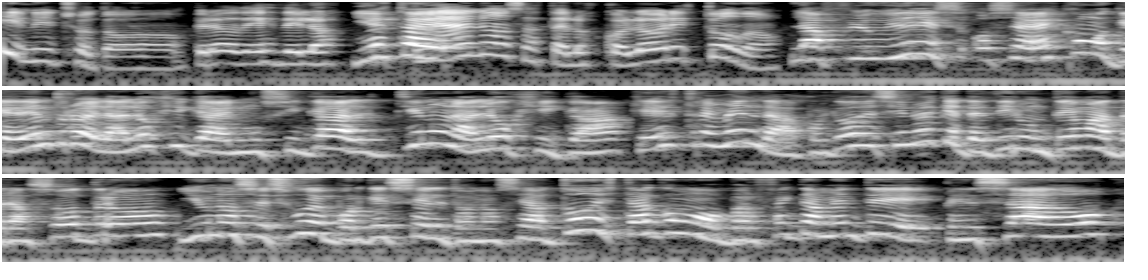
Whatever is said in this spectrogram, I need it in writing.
bien hecho todo, pero desde los Y esta es- planos hasta los colores, todo. La fluidez, o sea, es como que dentro de la lógica del musical tiene una lógica que es tremenda, porque vos decís, no es que te tire un tema tras otro y uno se sube porque es Elton, o sea, todo está como perfectamente pensado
